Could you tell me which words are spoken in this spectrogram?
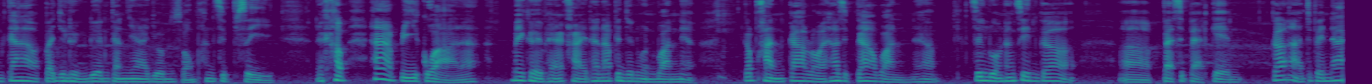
2009 ไปจนถึงเดือนกันยายน 2014 นะครับ 5 ปีกว่านะ ไม่เคยแพ้ใคร ถ้านับเป็นจำนวนวันเนี่ย ก็ 1,959 วันนะครับ ซึ่งรวมทั้งสิ้นก็ 88 เกม ก็อาจจะเป็นได้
